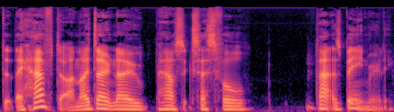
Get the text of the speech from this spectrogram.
that they have done, I don't know how successful that has been really.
